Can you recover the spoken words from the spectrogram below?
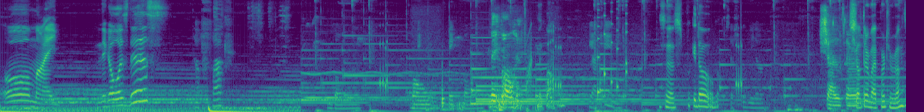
Oh my. Nigga, what's this? The fuck? Big bone. Big bone. Big bone. Yeah, candy. It's a spooky dog. It's a Scooby Doo. Shelter. Shelter by Porter Rungs.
